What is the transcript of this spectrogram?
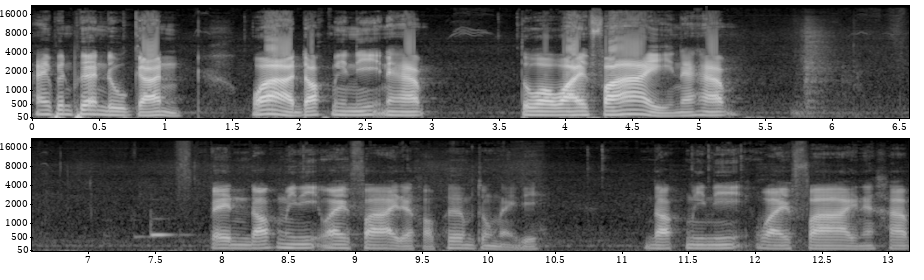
ให้เพื่อนๆดูกันว่าด็อกมินินะครับ ตัว Wi-Fi นะครับ เป็นด็อกมินิ Wi-Fi เดี๋ยวขอเพิ่มตรงไหนดีด็อกมินิ Wi-Fi นะครับ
